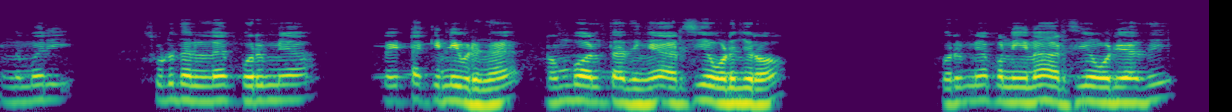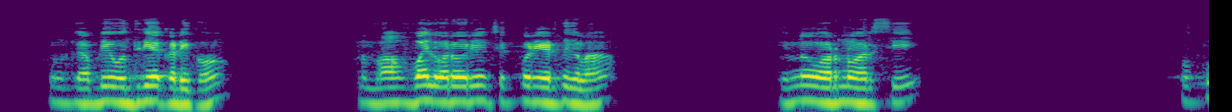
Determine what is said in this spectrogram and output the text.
இந்த மாதிரி சுடுதண்ணியில் பொறுமையாக லைட்டாக கிண்டி விடுங்க. ரொம்ப அழுத்தாதீங்க. அரிசியும் உடஞ்சிரும். பொறுமையாக பண்ணிங்கன்னா அரிசியும் ஒடியாது உங்களுக்கு அப்படியே உதிரியாக கிடைக்கும். நம்ம ஆஃப் பாயில் வர வரையும் செக் பண்ணி எடுத்துக்கலாம். இன்னும் வரணும் அரிசி. உப்பு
